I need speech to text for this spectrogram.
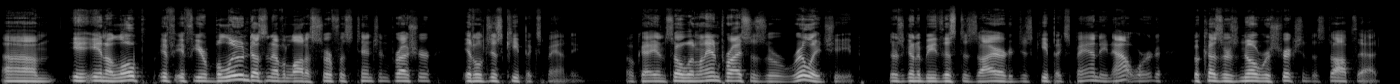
Um, in, in a low, if, if your balloon doesn't have a lot of surface tension pressure, it'll just keep expanding. Okay, and so when land prices are really cheap, there's going to be this desire to just keep expanding outward because there's no restriction to stop that.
